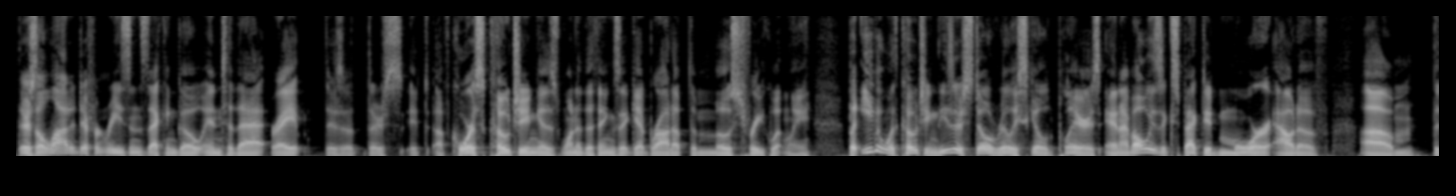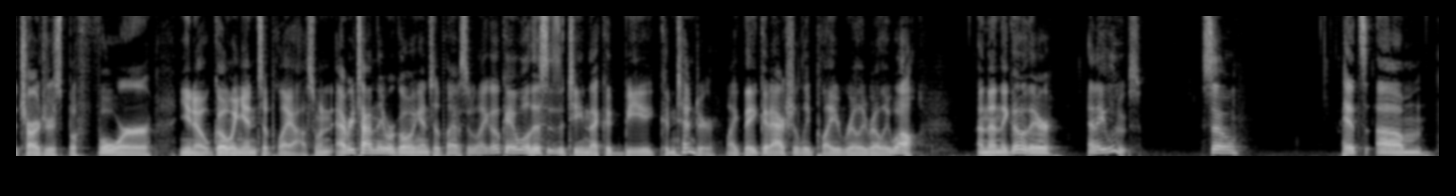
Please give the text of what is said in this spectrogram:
There's a lot of different reasons that can go into that, right? There's a there's it of course coaching is one of the things that get brought up the most frequently. But even with coaching, these are still really skilled players, and I've always expected more out of um, the Chargers before you know going into playoffs. When every time they were going into the playoffs, they're like, okay, well, this is a team that could be a contender. Like they could actually play really, really well, and then they go there and they lose. So it's um,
